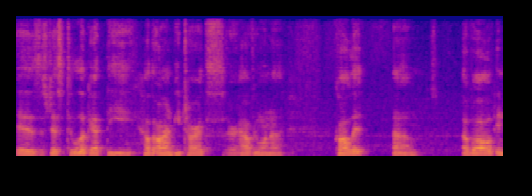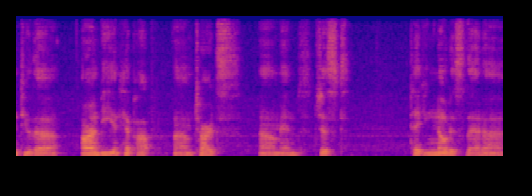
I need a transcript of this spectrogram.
is just to look at the how the R and B charts or however you want to call it um, evolved into the R and B and hip hop um, charts, um, and just taking notice that. Uh,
